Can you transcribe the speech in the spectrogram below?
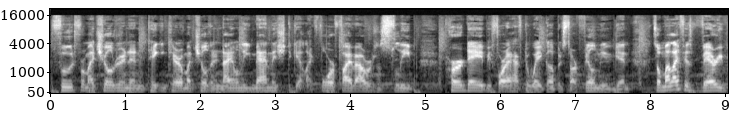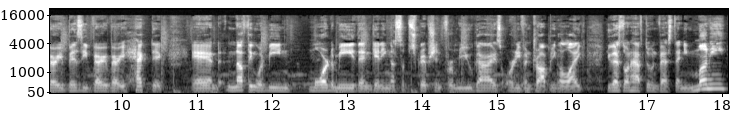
food for my children and taking care of my children and I only manage to get like four or five hours of sleep per day before I have to wake up and start filming again. So my life is very very busy very very hectic and nothing would mean more to me than getting a subscription from you guys or even dropping a like. You guys don't have to invest any money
